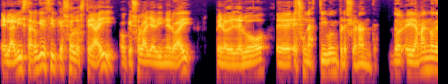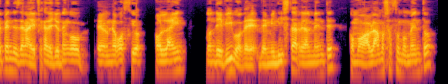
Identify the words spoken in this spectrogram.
en la lista. No quiere decir que solo esté ahí o que solo haya dinero ahí, pero desde luego eh, es un activo impresionante. Y además no dependes de nadie. Fíjate, yo tengo un negocio online donde vivo de, de mi lista realmente, como hablábamos hace un momento,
